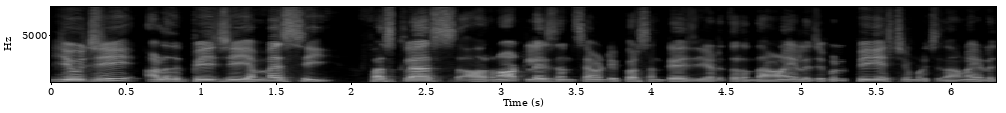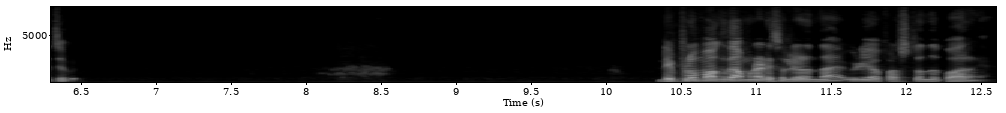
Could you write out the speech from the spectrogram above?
யூஜி அல்லது PG MSc first class or not less than seventy percentage எடுத்திருந்தாங்கன்னா எலிஜிபிள் பிஹெச்டி முடிச்சிருந்தாங்கன்னா எலிஜிபிள் டிப்ளமாக்கு தான் முன்னாடி சொல்லியிருந்தேன். வீடியோ ஃபர்ஸ்ட் வந்து பாருங்கள்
